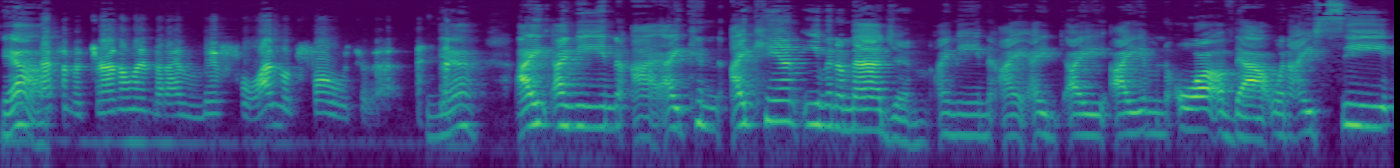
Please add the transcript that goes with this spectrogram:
Yeah. That's an adrenaline that I live for. I look forward to that. yeah i i mean I, I can i can't even imagine i mean I, I i i am in awe of that when i see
